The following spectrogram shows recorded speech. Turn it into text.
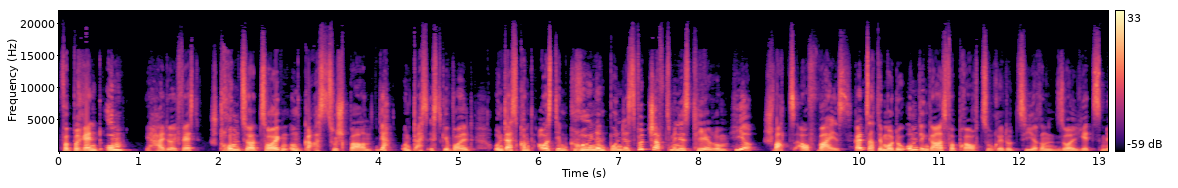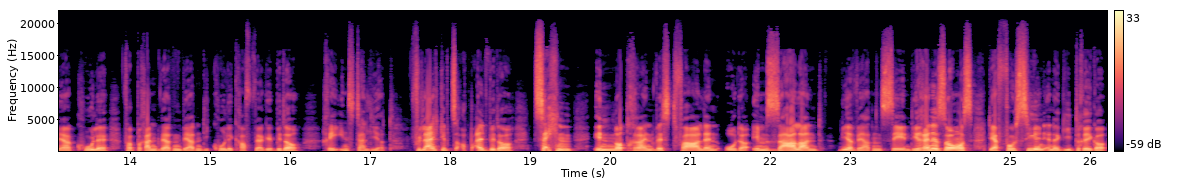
verbrennt, um ihr haltet euch fest, Strom zu erzeugen, um Gas zu sparen. Ja, und das ist gewollt. Und das kommt aus dem grünen Bundeswirtschaftsministerium. Hier, schwarz auf weiß. Ganz nach dem Motto, um den Gasverbrauch zu reduzieren, soll jetzt mehr Kohle verbrannt werden, werden die Kohlekraftwerke wieder reinstalliert. Vielleicht gibt es auch bald wieder Zechen in Nordrhein-Westfalen oder im Saarland. Wir werden sehen. Die Renaissance der fossilen Energieträger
